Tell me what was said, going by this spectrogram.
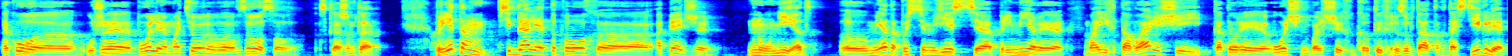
такого уже более матерого взрослого, скажем так. При этом всегда ли это плохо? Опять же, ну нет. У меня, допустим, есть э, примеры моих товарищей, которые очень больших и крутых результатов достигли,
